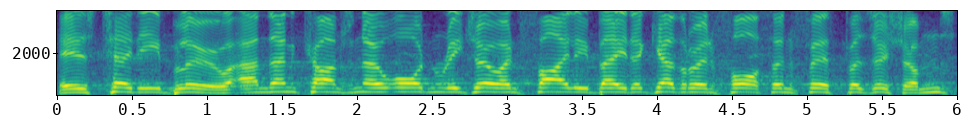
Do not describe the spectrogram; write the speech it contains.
is Teddy Blue. And then comes No Ordinary Joe and Filey Bay together in fourth and fifth positions.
